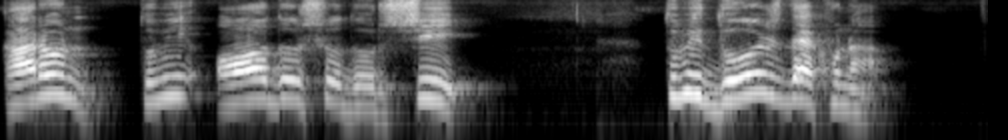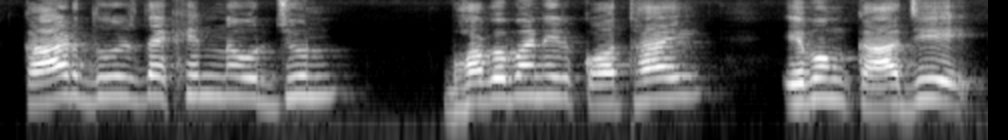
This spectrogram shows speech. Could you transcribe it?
কারণ তুমি অদোষদর্শী। তুমি দোষ দেখো না। কার দোষ দেখেন না অর্জুন? ভগবানের কথায় এবং কাজে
